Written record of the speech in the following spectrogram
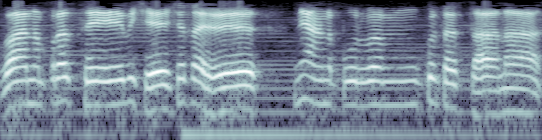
वानप्रस्थे विशेषतः। ज्ञानपूर्वम् कृतस्थाना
